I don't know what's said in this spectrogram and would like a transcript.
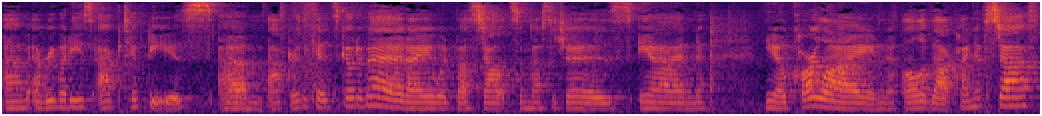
um, everybody's activities. Yeah. Um, after the kids go to bed, I would bust out some messages and, you know, car line, all of that kind of stuff.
